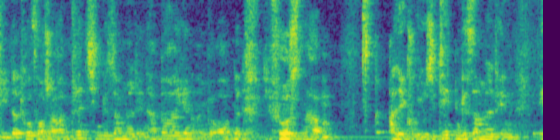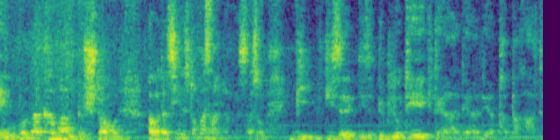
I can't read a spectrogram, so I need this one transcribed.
die Naturforscher haben Pflänzchen gesammelt, in Herbarien angeordnet. Die Fürsten haben alle Kuriositäten gesammelt, in, in Wunderkammern bestaunt. Aber das hier ist doch was anderes. Also wie diese, diese Bibliothek der, der, der Präparate.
